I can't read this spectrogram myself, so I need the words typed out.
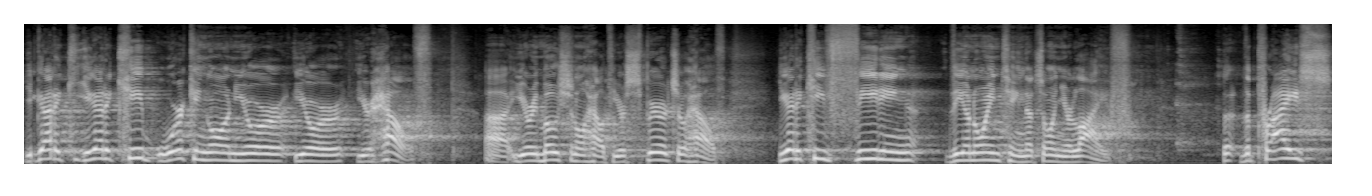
you got you to keep working on your your your health, uh, your emotional health, your spiritual health. You got to keep feeding the anointing that's on your life. The, the price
